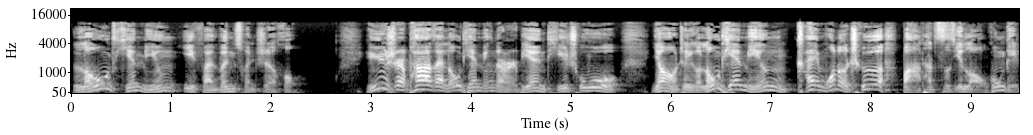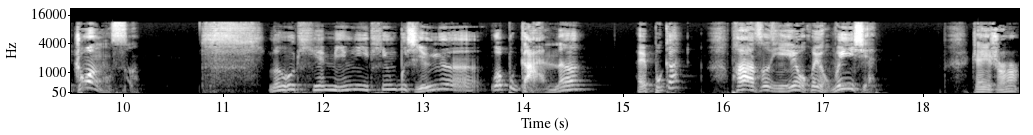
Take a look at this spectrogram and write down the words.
娄天明一番温存之后，于是趴在楼天明的耳边提出要这个楼天明开摩托车把他自己老公给撞死。楼天明一听不行啊，我不敢呢，哎，不干，怕自己又会有危险。这时候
